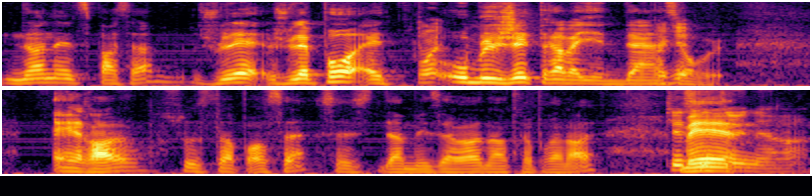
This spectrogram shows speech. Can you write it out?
non indispensable. Je voulais, je voulais pas être Ouais. obligé de travailler dedans, si on veut. Erreur, soit dit en passant, ça, c'est dans mes erreurs d'entrepreneur. Qu'est-ce que c'est une erreur?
